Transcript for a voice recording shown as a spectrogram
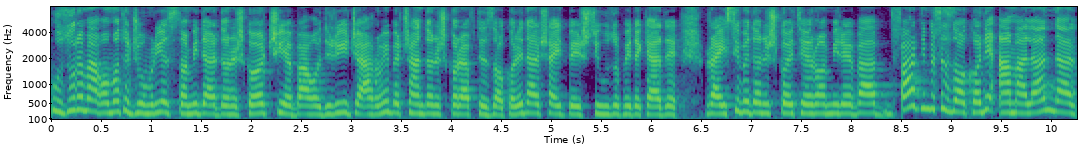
حضور مقامات جمهوری اسلامی در دانشگاه چیه؟ بهادری جهرومی به چند دانشگاه رفته زاکاری در شهید بهشتی حضور پیدا کرده رئیسی به دانشگاه تهران میره و فردی مثل زاکانی عملا در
